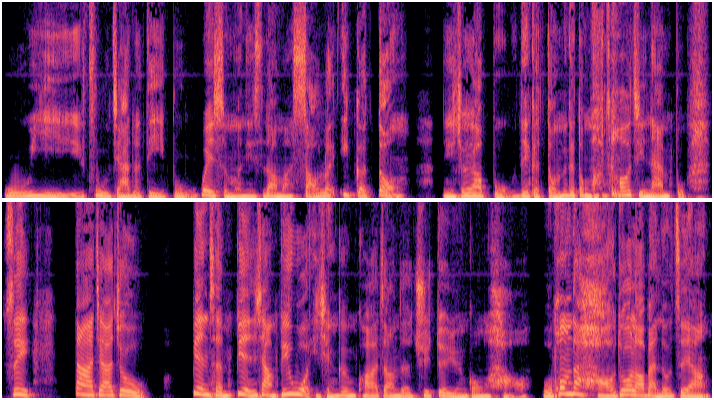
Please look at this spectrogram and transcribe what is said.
无以复加的地步，为什么你知道吗？少了一个洞，你就要补那个洞，那个洞 超级难补，所以大家就变成变相，比我以前更夸张的去对员工好。我碰到好多老板都这样。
